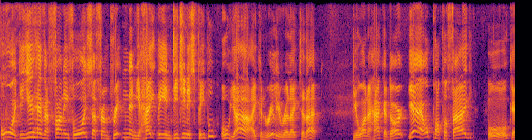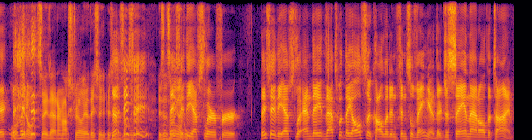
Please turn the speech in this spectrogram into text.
Oh, do you have a funny voice? Are from Britain and you hate the indigenous people? Oh yeah, I can really relate to that. Do you want to hack a dart? Yeah, I'll pop a fag. Oh, okay. Well, they don't say that in Australia. They say isn't they say isn't they say like the F slur for they say the F slur and they that's what they also call it in Pennsylvania. They're just saying that all the time.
